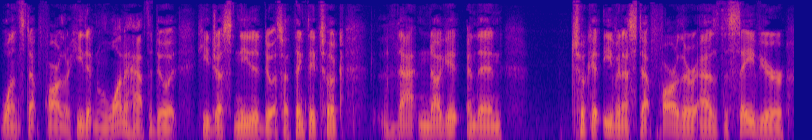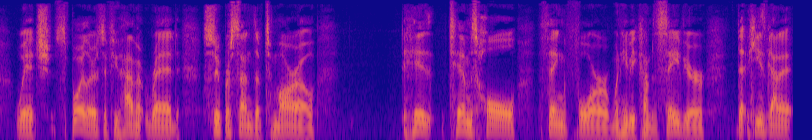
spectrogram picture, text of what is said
one step farther. He didn't want to have to do it. He just needed to do it. So I think they took that nugget and then took it even a step farther as the savior, which spoilers if you haven't read Super Sons of Tomorrow, his Tim's whole thing for when he becomes a savior that he's got to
